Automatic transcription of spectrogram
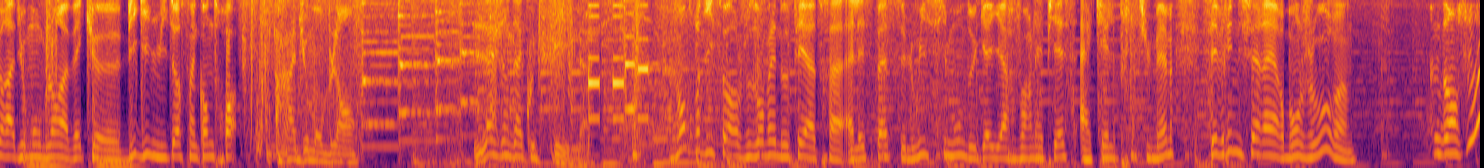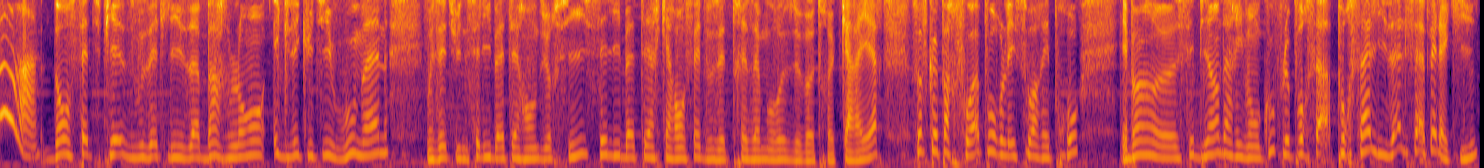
Sur Radio Mont Blanc avec euh, Begin 8h53. Radio Mont Blanc, l'agenda coup de fil. Vendredi soir, je vous emmène au théâtre à, à l'espace Louis Simon de Gaillard voir la pièce À quel prix tu m'aimes Séverine Ferrer, bonjour. Bonjour. Dans cette pièce, vous êtes Lisa Barlan, executive woman. Vous êtes une célibataire endurcie, célibataire car en fait vous êtes très amoureuse de votre carrière. Sauf que parfois, pour les soirées pro, eh ben euh, c'est bien d'arriver en couple. Pour ça, pour ça, Lisa, elle fait appel à qui?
